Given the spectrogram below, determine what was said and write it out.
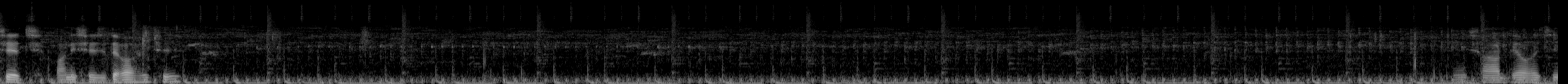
সেচ, পানি সেচ দেওয়া হয়েছে। সার দেওয়া হয়েছে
